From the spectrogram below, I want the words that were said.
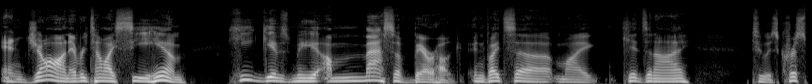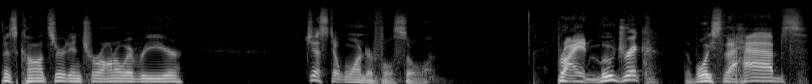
And John, every time I see him, he gives me a massive bear hug, invites uh, my kids and I to his Christmas concert in Toronto every year. Just a wonderful soul. Bryan Mudryk, the voice of the Habs,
